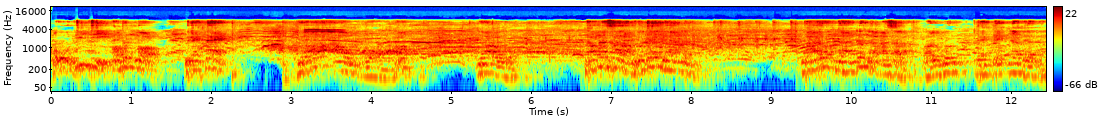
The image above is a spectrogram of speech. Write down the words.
oh Didi open ball. Betek ya Allah. Ya Allah. Baru ganteng gak masalah walaupun beteknya ganteng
